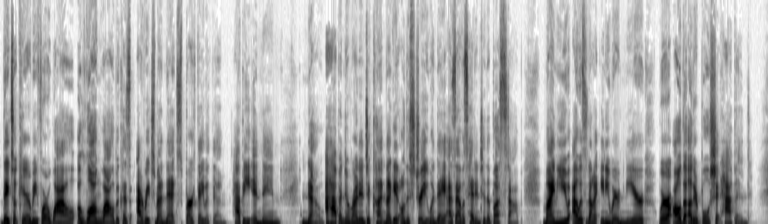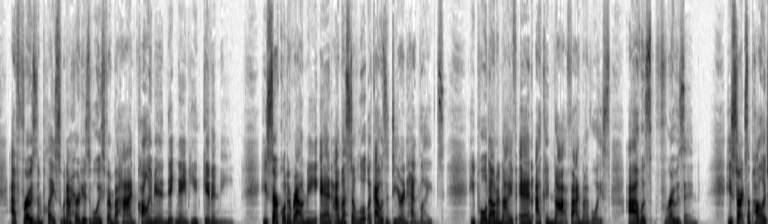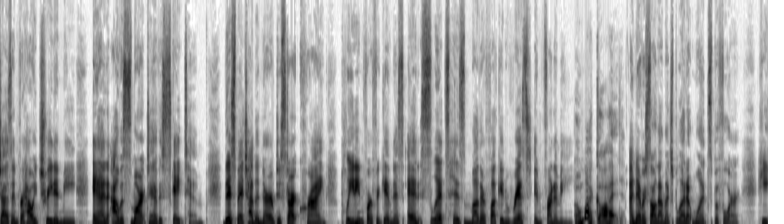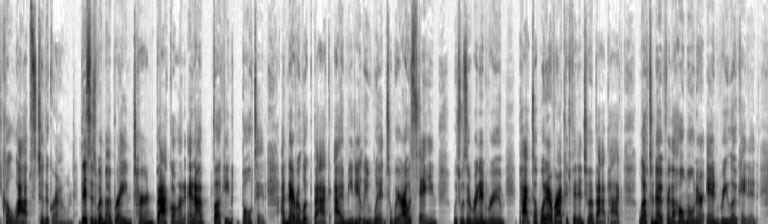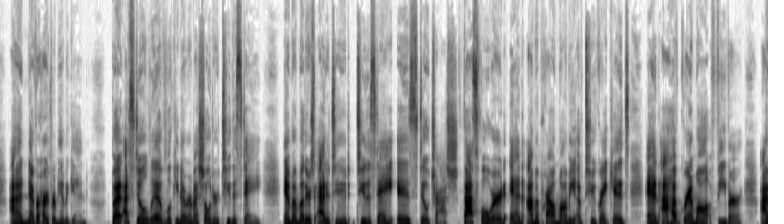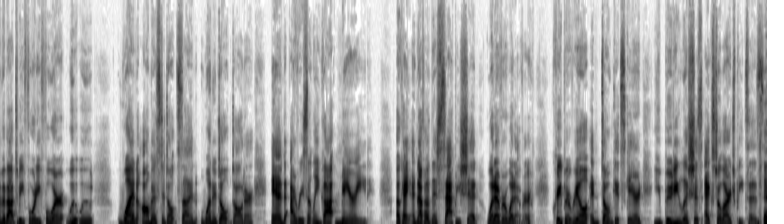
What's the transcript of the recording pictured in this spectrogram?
They took care of me for a while, a long while, because I reached my next birthday with them. Happy ending? No. I happened to run into Cunt Nugget on the street one day as I was heading to the bus stop. Mind you, I was not anywhere near where all the other bullshit happened. I froze in place when I heard his voice from behind calling me a nickname he had given me. He circled around me, and I must have looked like I was a deer in headlights. He pulled out a knife, and I could not find my voice. I was frozen. He starts apologizing for how he treated me, and I was smart to have escaped him. This bitch had the nerve to start crying, pleading for forgiveness, and slits his motherfucking wrist in front of me. Oh my God. I never saw that much blood at once before. He collapsed to the ground. This is when my brain turned back on and I fucking bolted. I never looked back. I immediately went to where I was staying, which was a rented room, packed up whatever I could fit into a backpack, left a note for the homeowner, and relocated. I never heard from him again but I still live looking over my shoulder to this day. And my mother's attitude to this day is still trash. Fast forward, and I'm a proud mommy of two great kids, and I have grandma fever. I'm about to be 44. Woot woot. One almost adult son, one adult daughter, and I recently got married. Okay, enough of this sappy shit, whatever, whatever. Creep it real and don't get scared. You bootylicious extra large pizzas.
